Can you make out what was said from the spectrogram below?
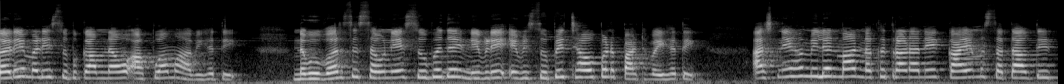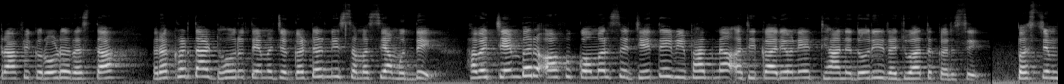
ગળે મળી શુભકામનાઓ આપવામાં આવી હતી. નવું વર્ષ સૌને શુભદય નીવડે એવી શુભેચ્છાઓ પણ પાઠવાઈ હતી. આ સ્નેહ મિલનમાં નખત્રાણાને કાયમ સતાવતી ટ્રાફિક રોડ રસ્તા રખડતા ઢોર તેમજ ગટરની સમસ્યા મુદ્દે હવે ચેમ્બર ઓફ કોમર્સ જે તે વિભાગના અધિકારીઓને ધ્યાન દોરી રજૂઆત કરશે. પશ્ચિમ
